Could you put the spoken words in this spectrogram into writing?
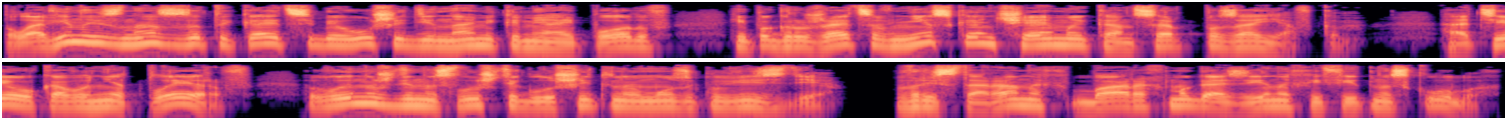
Половина из нас затыкает себе уши динамиками айподов и погружается в нескончаемый концерт по заявкам, а те, у кого нет плееров, вынуждены слушать оглушительную музыку везде — в ресторанах, барах, магазинах и фитнес-клубах.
